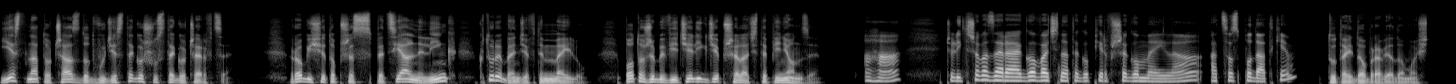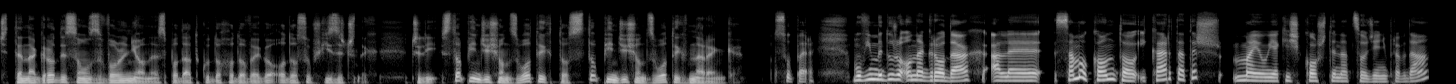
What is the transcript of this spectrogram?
Jest na to czas do 26 czerwca. Robi się to przez specjalny link, który będzie w tym mailu, po to, żeby wiedzieli, gdzie przelać te pieniądze. Aha, czyli trzeba zareagować na tego pierwszego maila. A co z podatkiem? Tutaj dobra wiadomość. Te nagrody są zwolnione z podatku dochodowego od osób fizycznych, czyli 150 zł to 150 zł na rękę. Super. Mówimy dużo o nagrodach, ale samo konto i karta też mają jakieś koszty na co dzień, prawda?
